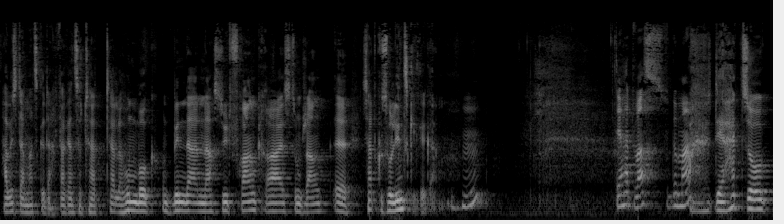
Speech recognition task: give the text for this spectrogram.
Habe ich damals gedacht, war ganz totaler Humbug und bin dann nach Südfrankreich zum Jean, äh, Sadko Solinski gegangen. Mhm. Der hat was gemacht? Der hat so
